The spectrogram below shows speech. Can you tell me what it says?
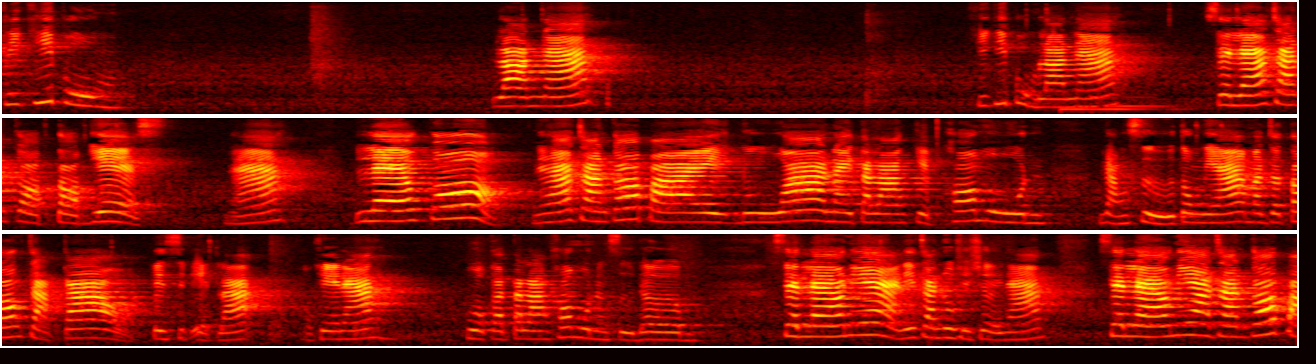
คลิกที่ปุ่มรันนะ คลิกที่ปุ่มรันนะ เสร็จแล้วอาจารย์กรอบตอบ yes นะแล้วก็นะคะอาจารย์ก็ไปดูว่าในตารางเก็บข้อมูลหนังสือตรงนี้มันจะต้องจาก 9 เป็น 11 ละ โอเคนะ บวกกับตารางข้อมูลหนังสือเดิม เสร็จแล้วเนี่ยนี่อาจารย์ดูเฉยๆนะ เสร็จแล้วเนี่ยอาจารย์ก็ไป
